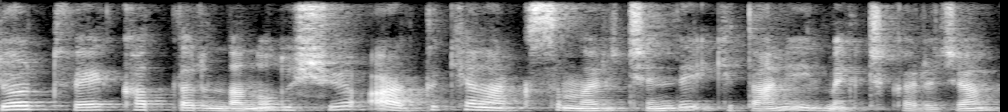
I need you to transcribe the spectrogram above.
4 ve katlarından oluşuyor. Artık kenar kısımlar için de 2 tane ilmek çıkaracağım.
